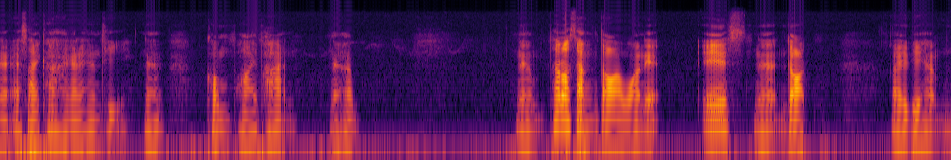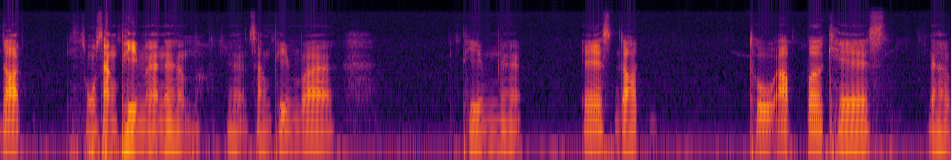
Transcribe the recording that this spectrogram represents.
นะ assign ค่าหากันได้ทันทีนะ compile ผ่านนะครับนะครับ ถ้าเราสั่งต่อว่าเนี่ย s นะ dot อะไรดีครับ dot สมสั่งพิมพ์กันนะครับนะสั่งพิมพ์ว่าพิมพ์นะฮะ s dot to upper case นะครับ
